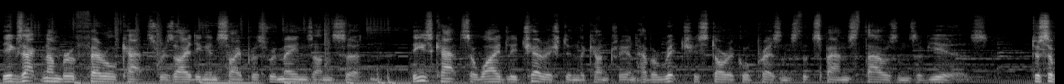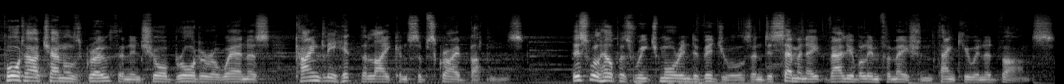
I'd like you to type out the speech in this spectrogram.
The exact number of feral cats residing in Cyprus remains uncertain. These cats are widely cherished in the country and have a rich historical presence that spans thousands of years. To support our channel's growth and ensure broader awareness, kindly hit the like and subscribe buttons. This will help us reach more individuals and disseminate valuable information. Thank you in advance.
